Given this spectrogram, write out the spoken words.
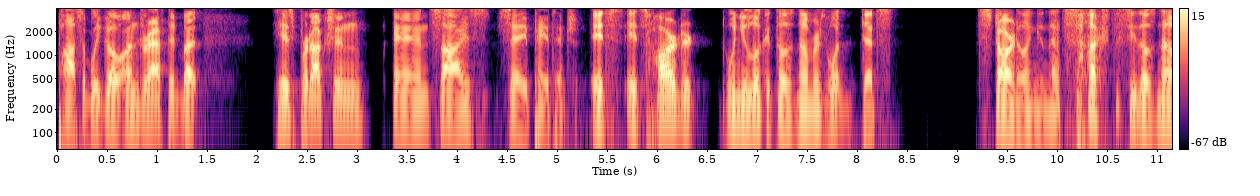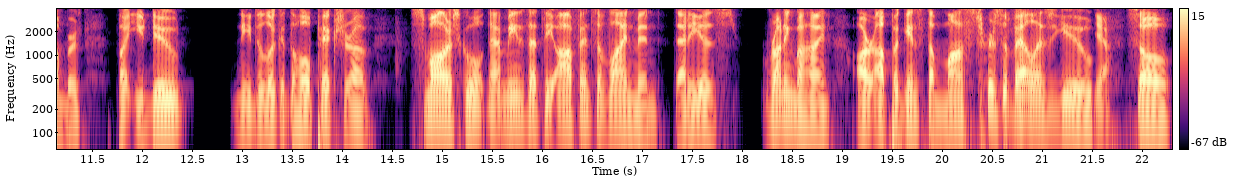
possibly go undrafted, but his production and size say pay attention. it's it's harder when you look at those numbers. What that's startling and that sucks to see those numbers, but you do need to look at the whole picture of smaller school. That means that the offensive linemen that he is running behind are up against the monsters of LSU. Yeah. So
